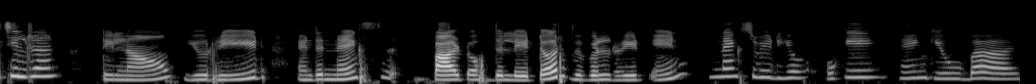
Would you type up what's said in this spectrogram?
children till now, you read and the next part of the letter we will read in next video. Okay thank you. Bye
